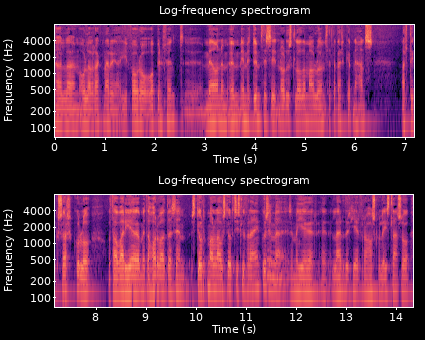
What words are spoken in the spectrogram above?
tala um Ólaf Ragnar, ég fór á opin fund uh, með honum um, um, um þessi norðurslóðamál og um þetta verkefni hans Arctic Circle og, og þá var ég að mynda að horfa á þetta sem stjórnmála og stjórnsýslufræðingu sem, mm. sem að ég er, er lærður hér frá Háskóla Íslands og,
